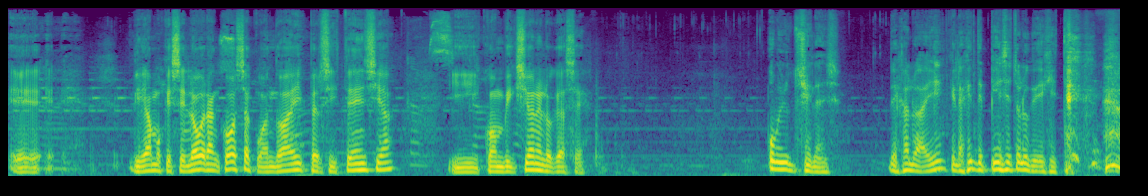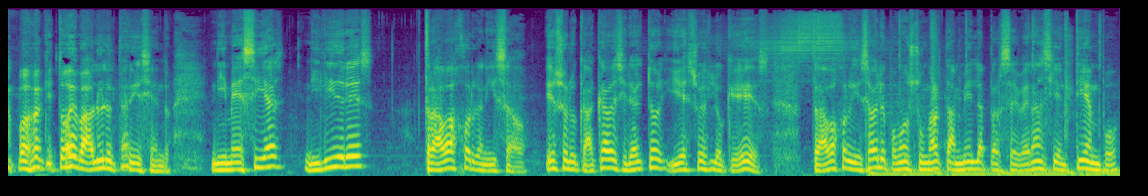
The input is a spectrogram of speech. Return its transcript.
eh, digamos que se logran cosas cuando hay persistencia y convicción en lo que hace. Un minuto de silencio. Déjalo ahí, que la gente piense todo lo que dijiste. Vamos a ver que todo es valor lo que estás diciendo. Ni mesías, ni líderes, trabajo organizado. Eso es lo que acaba de decir Héctor y eso es lo que es. Trabajo organizado le podemos sumar también la perseverancia y el tiempo.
